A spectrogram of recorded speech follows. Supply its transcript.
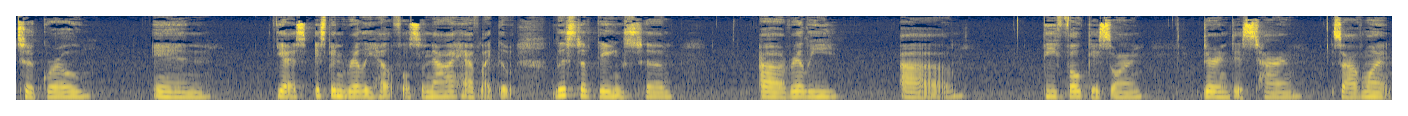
to grow. And yes, it's been really helpful. So now I have like a list of things to uh, really uh, be focused on during this time. So I won't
